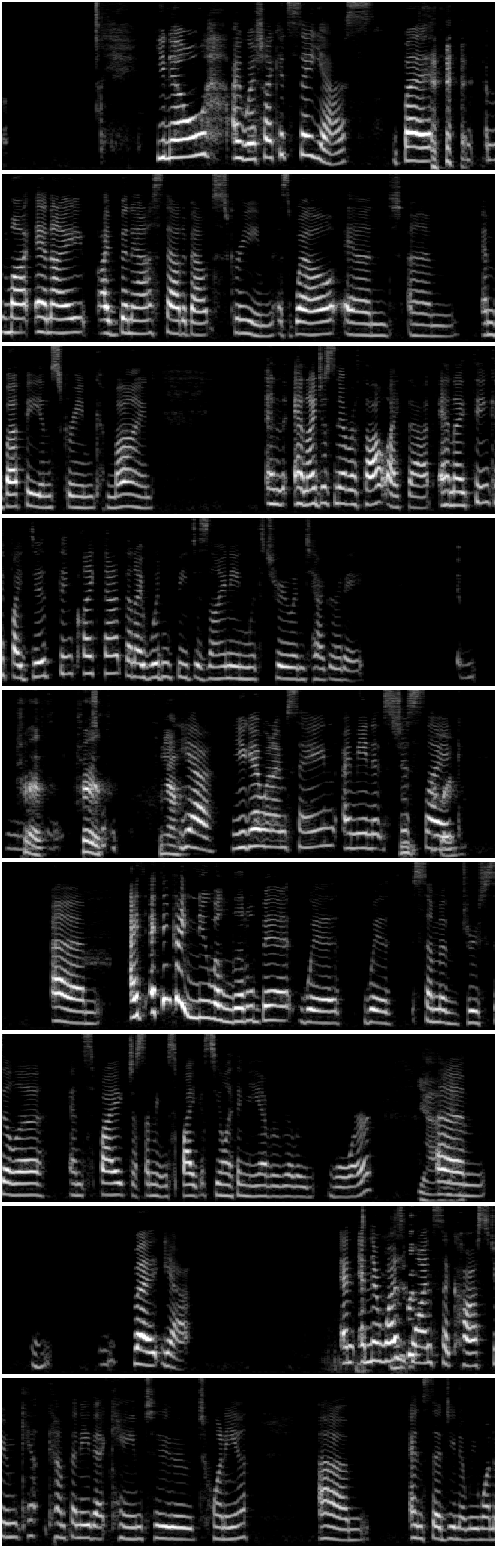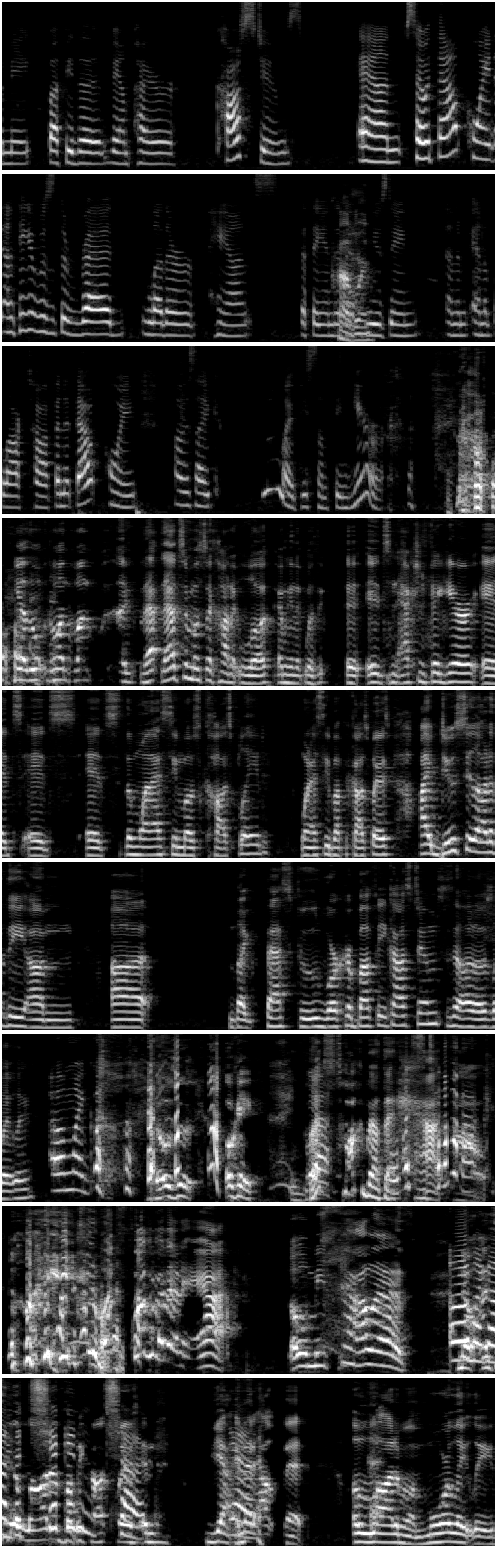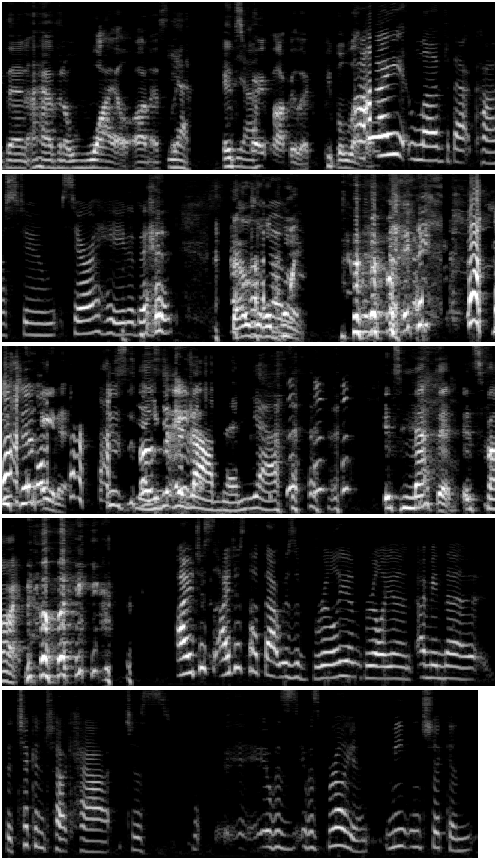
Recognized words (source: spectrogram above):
You know, I wish I could say yes, but my and I I've been asked that about Scream as well, and um, and Buffy and Scream combined, and and I just never thought like that. And I think if I did think like that, then I wouldn't be designing with true integrity. Truth, truth. Yeah. Yeah, you get what I'm saying. I mean, it's just like, um, I, I think I knew a little bit with with some of Drusilla and Spike. Just, I mean, Spike is the only thing he ever really wore. Yeah. yeah. Um, but yeah, and and there was once a costume co- company that came to twentieth, um, and said, you know, we want to make Buffy the Vampire costumes, and so at that point, I think it was the red leather pants that they ended Probably. up using and a, and a black top. And at that point, I was like, might be something here. yeah, yeah the, the one, the one like, that that's the most iconic look. I mean, like with it, it's an action figure. It's it's it's the one I see most cosplayed when I see Buffy cosplayers. I do see a lot of the um uh like fast food worker Buffy costumes. Is that a lot of those lately? Oh my god! Those are okay. Let's talk about that Let's hat. talk. Let's talk about that hat. Oh, meet Palace. Oh No, my I god! see a The lot of Buffy chicken cosplayers chuck. in, yeah, in that outfit. A lot of them, more lately than I have in a while, honestly. Yeah. It's Yeah. very popular. People love it. I loved that costume. Sarah hated it. That was the whole Um, point. you should hate it. You're Yeah, supposed you to did your hate it. job then. Yeah. It's method. It's fine. Like, I just I just thought that was a brilliant, brilliant. I mean the the chicken chuck hat just it was it was brilliant. Meat and chicken.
